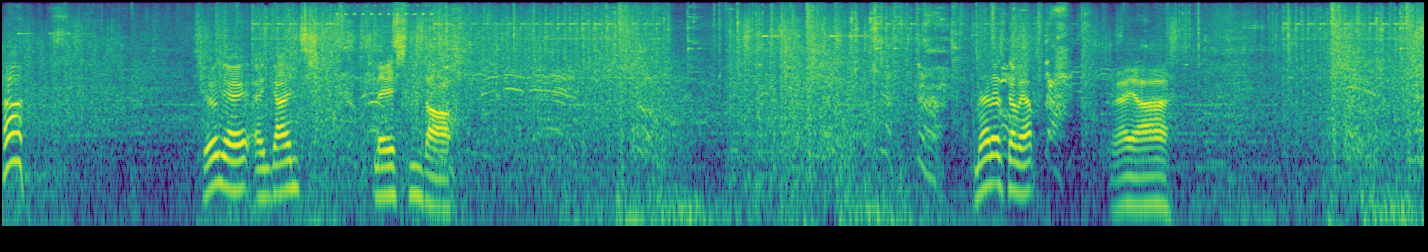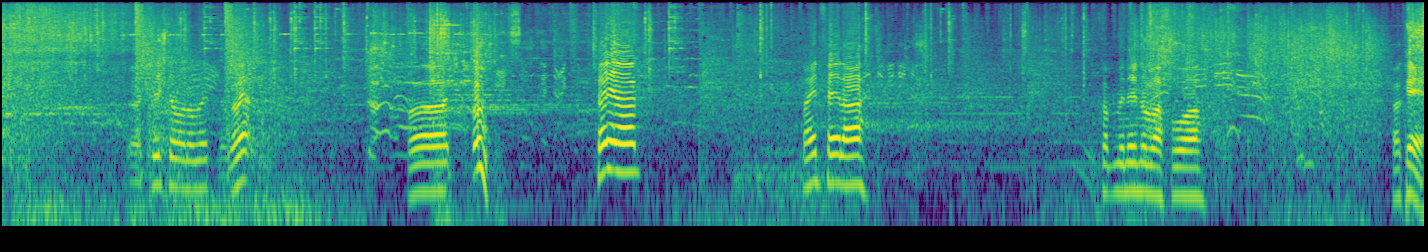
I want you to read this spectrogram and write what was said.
Junge, ein ganz schlechten Tag. Na, das komm her. Naja. So, dich noch mit. Komm her. Und... Oh! Entschuldigung! Mein Fehler. Kommt mir nicht nochmal vor. Okay.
